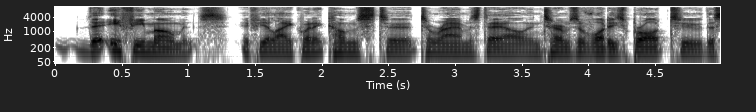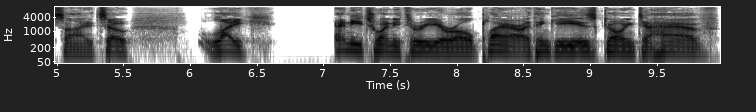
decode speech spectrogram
the iffy moments, if you like, when it comes to to Ramsdale in terms of what he's brought to the side. So, like any 23 year old player, I think he is going to have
